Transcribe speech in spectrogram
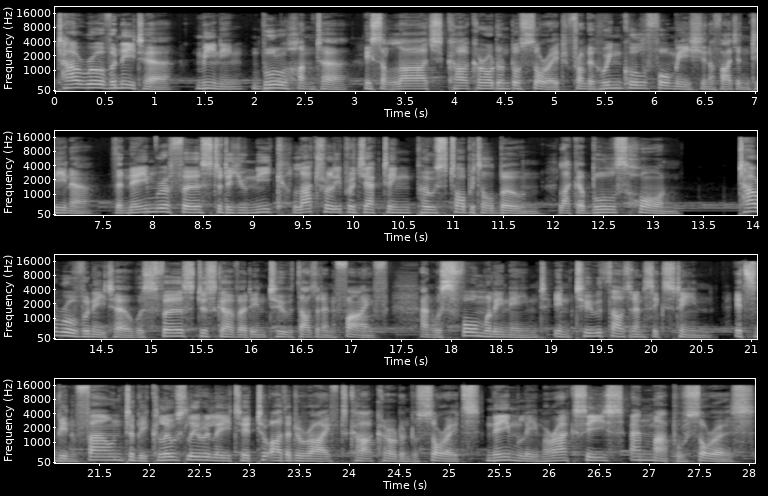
Taurovenator, meaning bull hunter, is a large carcharodontosaurid from the Huincul Formation of Argentina. The name refers to the unique laterally projecting postorbital bone, like a bull's horn. Tauro was first discovered in 2005 and was formally named in 2016. It's been found to be closely related to other derived carcharodontosaurids, namely Meraxes and Mapusaurus,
